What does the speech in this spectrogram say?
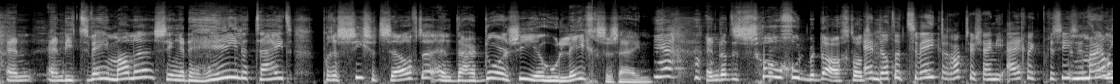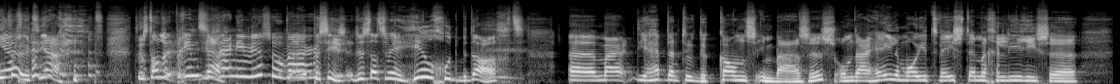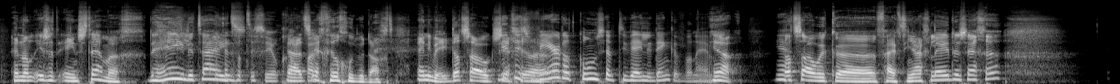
En, en die twee mannen zingen de hele tijd precies hetzelfde. En daardoor zie je hoe leeg ze zijn. Ja, En dat is zo goed bedacht. Want en dat het twee karakters zijn die eigenlijk precies het maakt hetzelfde niet uit, ja. Dus dat Alle prinsen ja. zijn inwisselbaar. Ja, precies. Dus dat is weer heel goed bedacht. Eh, maar je hebt natuurlijk de kans in basis om daar hele mooie tweestemmige lyrische... En dan is het eenstemmig. De hele tijd. Dat is heel ja, het is echt heel goed bedacht. Anyway, dat zou ik Dit zeggen. is eh, weer dat conceptuele denken van hem. Ja, Ja. dat zou ik eh 15 jaar geleden zeggen.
